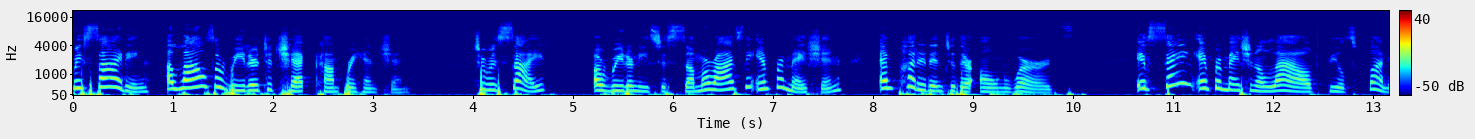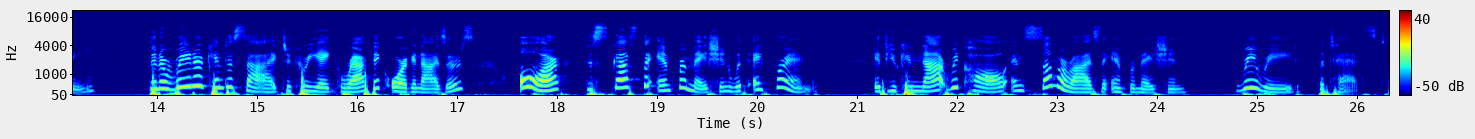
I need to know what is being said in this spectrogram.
Reciting allows a reader to check comprehension. To recite, a reader needs to summarize the information and put it into their own words. If saying information aloud feels funny, then a reader can decide to create graphic organizers or discuss the information with a friend. If you cannot recall and summarize the information, reread the text.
